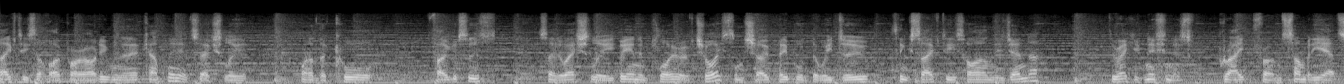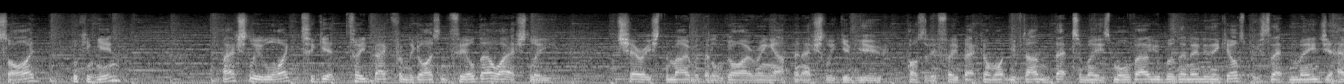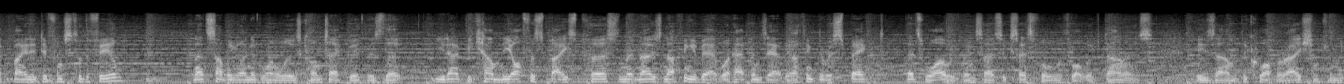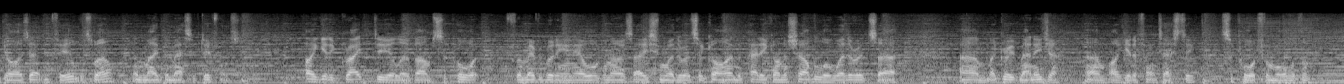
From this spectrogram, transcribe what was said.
Safety is a high priority within our company. It's actually one of the core focuses. So to actually be an employer of choice and show people that we do think safety is high on the agenda, the recognition is great from somebody outside looking in. I actually like to get feedback from the guys in the field though. I actually cherish the moment that a guy ring up and actually give you positive feedback on what you've done. That to me is more valuable than anything else because that means you have made a difference to the field. That's something I never want to lose contact with is that you don't become the office-based person that knows nothing about what happens out there. I think the respect, that's why we've been so successful with what we've done is, is um, the cooperation from the guys out in the field as well and made the massive difference. I get a great deal of um, support from everybody in our organisation, whether it's a guy in the paddock on a shovel or whether it's a, um, a group manager. Um, I get a fantastic support from all of them.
